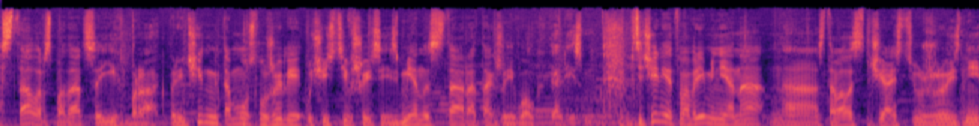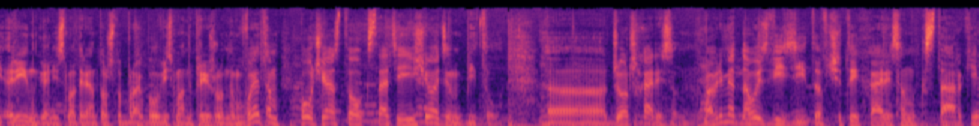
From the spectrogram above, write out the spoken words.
стал распадаться их брак. Причинами тому служили участившиеся измены Стара, а также его алкоголизм. В течение этого времени она а, оставалась частью жизни Ринга, несмотря на то, что брак был весьма напряженным. В этом поучаствовал, кстати, еще один Битл, э, Джордж Харрисон. Во время одного из визитов Читы Харрисон к Старке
